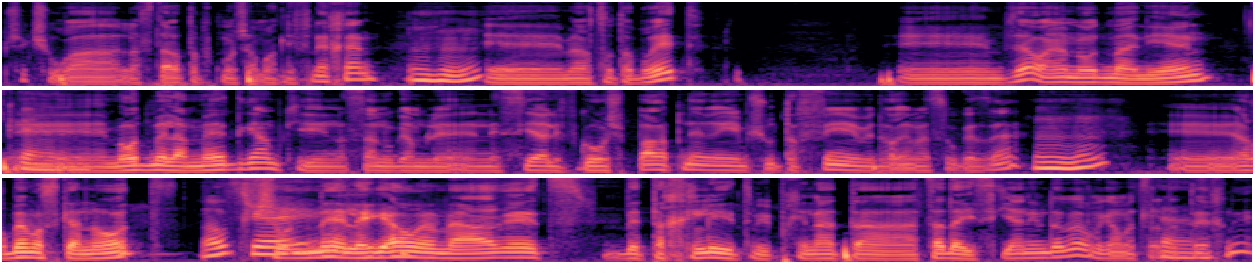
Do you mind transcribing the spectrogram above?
שקשורה לסטארט-אפ, כמו שאמרת לפני כן, מהמם. uh, מארצות הברית. אה, זהו, היה מאוד מעניין, כן. אה, מאוד מלמד גם, כי נסענו גם לנסיעה לפגוש פרטנרים, שותפים ודברים מהסוג הזה. אה, הרבה מסקנות, אוקיי. שונה לגמרי מהארץ בתכלית, מבחינת הצד העסקי אני מדבר, וגם הצד כן. הטכני.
